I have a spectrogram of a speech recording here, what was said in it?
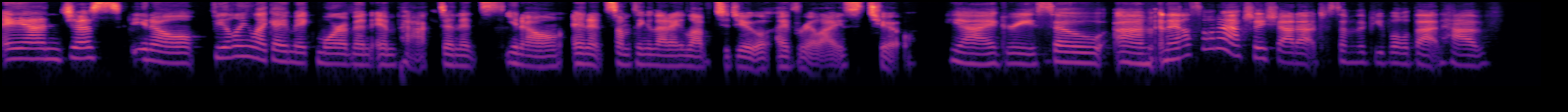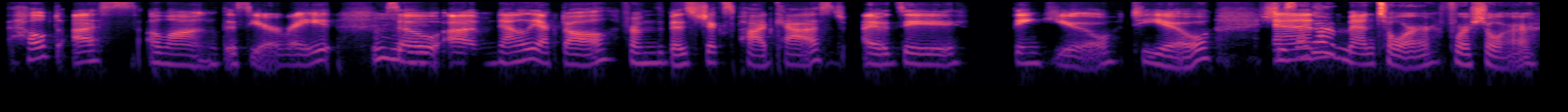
And just, you know, feeling like I make more of an impact and it's, you know, and it's something that I love to do, I've realized too. Yeah, I agree. So, um, and I also want to actually shout out to some of the people that have helped us along this year, right? Mm-hmm. So, um, Natalie Eckdahl from the BizChix podcast, I would say thank you to you. She's and like our mentor for sure.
